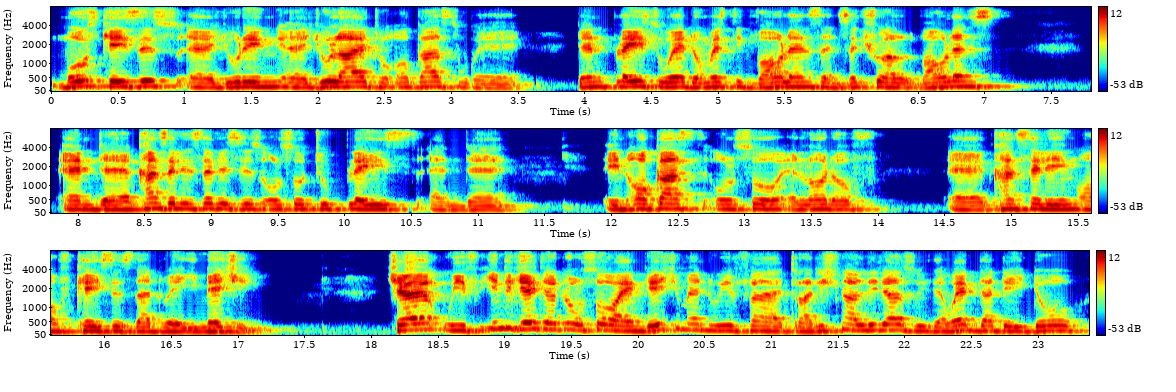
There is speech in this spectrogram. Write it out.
Most cases uh, during uh, July to August were then placed where domestic violence and sexual violence and uh, counseling services also took place. And uh, in August, also a lot of uh, counseling of cases that were emerging. Chair, we've indicated also our engagement with uh, traditional leaders with the work that they do.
